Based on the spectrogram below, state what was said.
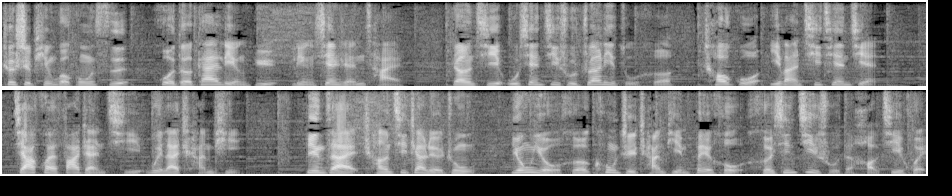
这是苹果公司获得该领域领先人才，让其无线技术专利组合超过一万七千件，加快发展其未来产品，并在长期战略中拥有和控制产品背后核心技术的好机会。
